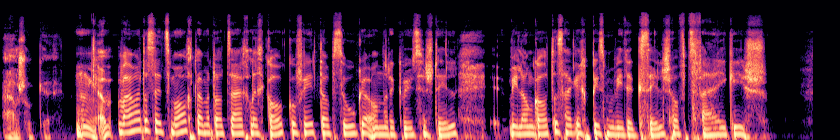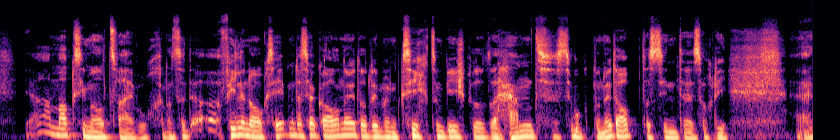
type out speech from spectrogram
auch schon gegeben. Wenn man das jetzt macht, wenn man tatsächlich Fett absaugen an einer gewissen Stelle, wie lange geht das eigentlich, bis man wieder gesellschaftsfähig ist? Ja, maximal zwei Wochen. Also, äh, vielen Augen sieht man das ja gar nicht. Oder im Gesicht zum Beispiel oder Hand saugt man nicht ab. Das sind äh, so ein bisschen, äh,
